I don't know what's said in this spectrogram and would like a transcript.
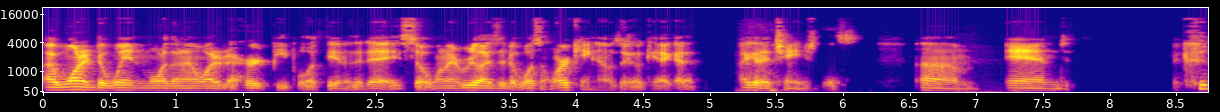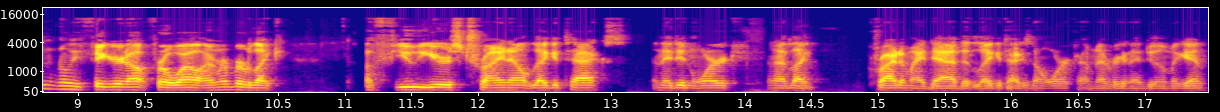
I wanted to win more than I wanted to hurt people at the end of the day. So when I realized that it wasn't working, I was like, okay, I gotta I gotta change this. Um, and I couldn't really figure it out for a while. I remember like a few years trying out leg attacks and they didn't work, and I'd like cry to my dad that leg attacks don't work. I'm never gonna do them again.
